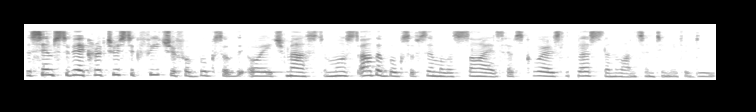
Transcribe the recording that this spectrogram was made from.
This seems to be a characteristic feature for books of the OH master. Most other books of similar size have squares less than one centimeter deep.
